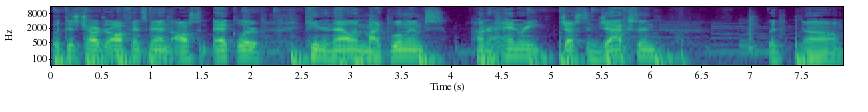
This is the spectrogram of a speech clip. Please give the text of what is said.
with this Charger offense, man. Austin Ekeler, Keenan Allen, Mike Williams, Hunter Henry, Justin Jackson. But um,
